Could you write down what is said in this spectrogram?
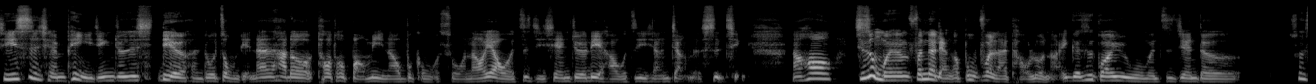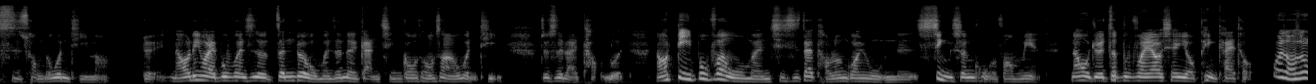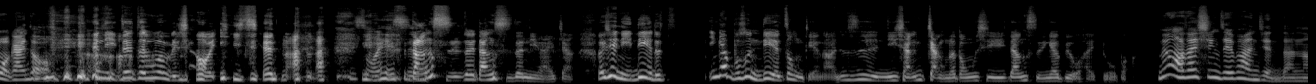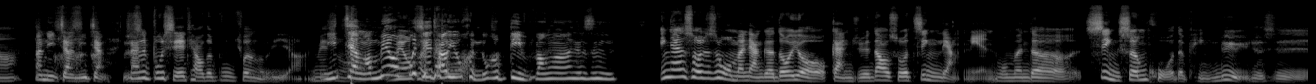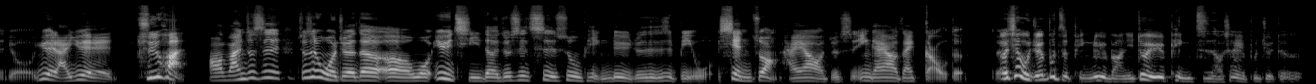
其实事前聘已经就是列了很多重点，但是他都偷偷保密，然后不跟我说，然后要我自己先就列好我自己想讲的事情。然后其实我们分了两个部分来讨论啊，一个是关于我们之间的算死床的问题吗？对，然后另外一部分是针对我们真的感情沟通上的问题，就是来讨论。然后第一部分我们其实在讨论关于我们的性生活方面，然后我觉得这部分要先由 Pin 开头。为什么是我开头？因为你对这部分比较有意见啊，来，什么意思？当时对当时的你来讲，而且你列的应该不是你列的重点啊，就是你想讲的东西，当时应该比我还多吧？没有啊，在性这一趴很简单啊。那你讲，你讲，就是不协调的部分而已啊。你讲啊，没有不协调，有很多个地方啊，就是应该说，就是我们两个都有感觉到说，近两年我们的性生活的频率就是有越来越趋缓。好，反正就是就是我觉得呃，我预期的就是次数频率就是是比我现状还要就是应该要再高的。而且我觉得不止频率吧，你对于品质好像也不觉得。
